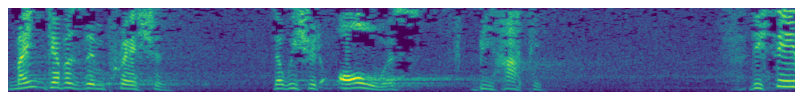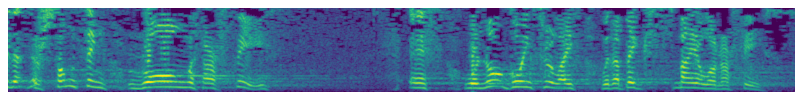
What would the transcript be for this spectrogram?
might give us the impression that we should always be happy. They say that there's something wrong with our faith if we're not going through life with a big smile on our face.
